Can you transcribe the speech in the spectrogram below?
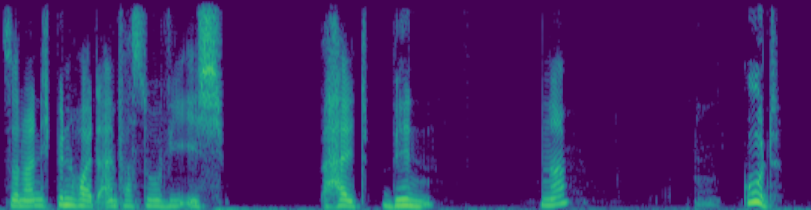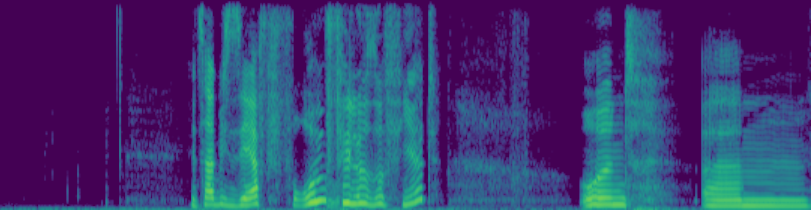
Sondern ich bin heute einfach so, wie ich halt bin. Ne? Gut. Jetzt habe ich sehr rumphilosophiert und ähm,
